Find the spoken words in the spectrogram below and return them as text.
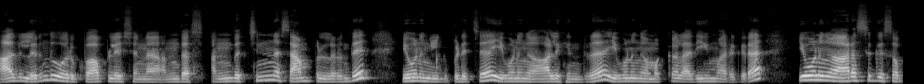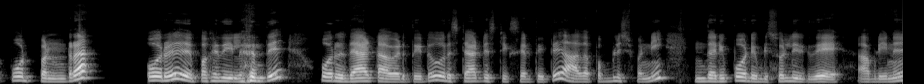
அதிலிருந்து ஒரு பாப்புலேஷனை அந்த அந்த சின்ன சாம்பிள்லேருந்து இவனுங்களுக்கு பிடிச்ச இவனுங்க ஆளுகின்ற இவனுங்க மக்கள் அதிகமாக இருக்கிற இவனுங்க அரசுக்கு சப்போர்ட் பண்ணுற ஒரு பகுதியிலேருந்து ஒரு டேட்டாவை எடுத்துக்கிட்டு ஒரு ஸ்டாட்டிஸ்டிக்ஸ் எடுத்துக்கிட்டு அதை பப்ளிஷ் பண்ணி இந்த ரிப்போர்ட் இப்படி சொல்லியிருக்குது அப்படின்னு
